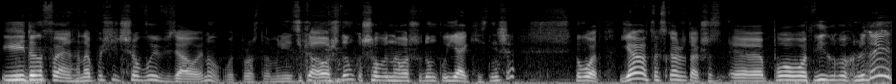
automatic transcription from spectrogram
і Донфенг, напишіть, що ви взяли. Ну, от просто мені цікава ваша думка, що ви на вашу думку якісніше. От. Я так скажу так, що е, по от, відгуках людей,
